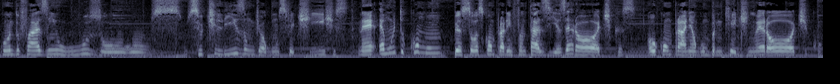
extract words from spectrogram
quando fazem o uso ou, ou se utilizam de alguns fetiches, né? É muito comum pessoas comprarem fantasias eróticas ou comprarem algum brinquedinho erótico,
